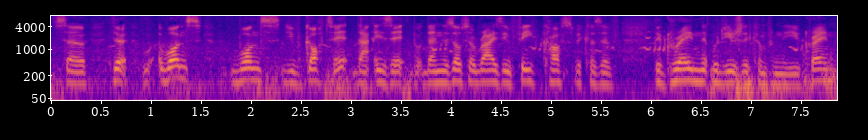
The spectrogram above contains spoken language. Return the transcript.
So the, once once you've got it, that is it. But then there's also rising feed costs because of the grain that would usually come from the Ukraine.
